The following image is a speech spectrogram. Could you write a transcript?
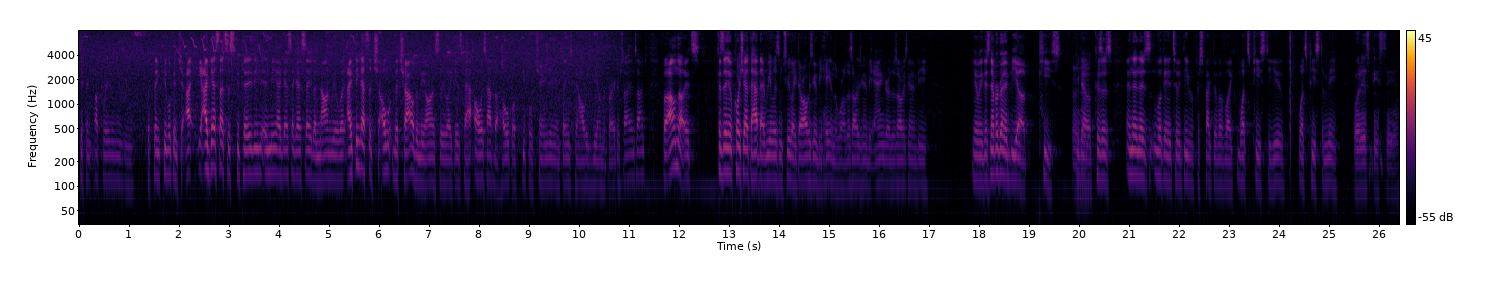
different upbringings and but think people can. Ch- I, I guess that's the stupidity in me. I guess like I say the non-real. I think that's the ch- the child in me, honestly. Like, is to ha- always have the hope of people changing and things can always be on the brighter side in times. But I don't know. It's because then of course you have to have that realism too. Like, there's always gonna be hate in the world. There's always gonna be anger. There's always gonna be you know, I mean, there's never going to be a peace, you know, mm-hmm. because there's, and then there's looking into a deeper perspective of like, what's peace to you? What's peace to me? What is peace to you?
